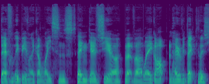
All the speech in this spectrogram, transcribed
definitely being like a licensed thing gives you a bit of a leg up and how ridiculous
